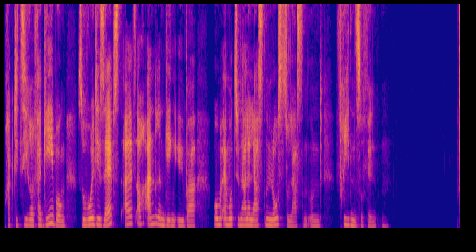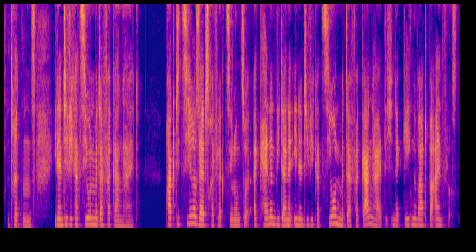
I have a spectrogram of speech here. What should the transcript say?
Praktiziere Vergebung, sowohl dir selbst als auch anderen gegenüber, um emotionale Lasten loszulassen und Frieden zu finden. Drittens, Identifikation mit der Vergangenheit. Praktiziere Selbstreflexion, um zu erkennen, wie deine Identifikation mit der Vergangenheit dich in der Gegenwart beeinflusst.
